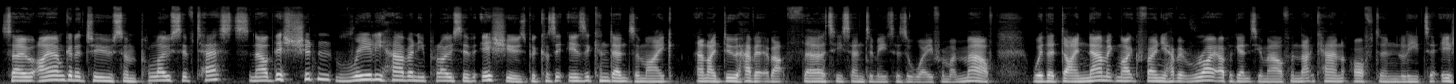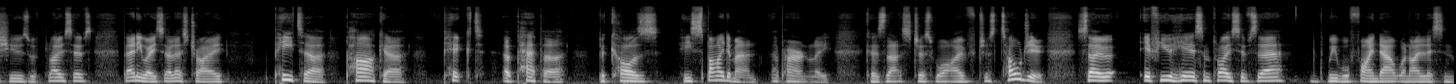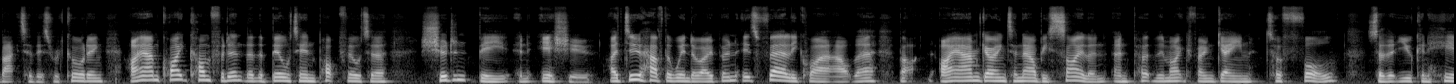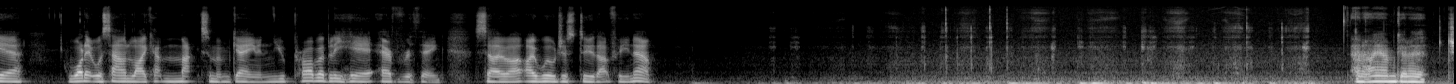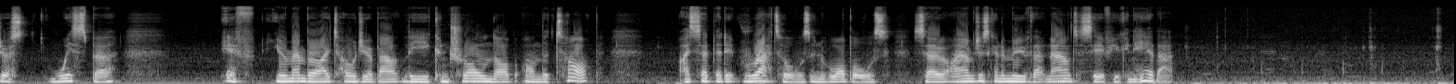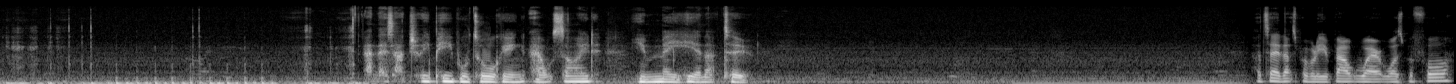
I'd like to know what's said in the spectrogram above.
So I am going to do some plosive tests. Now this shouldn't really have any plosive issues because it is a condenser mic and I do have it about 30 centimeters away from my mouth. With a dynamic microphone, you have it right up against your mouth and that can often lead to issues with plosives. But anyway, so let's try Peter Parker picked a pepper because He's Spider Man, apparently, because that's just what I've just told you. So if you hear some plosives there, we will find out when I listen back to this recording. I am quite confident that the built in pop filter shouldn't be an issue. I do have the window open, it's fairly quiet out there, but I am going to now be silent and put the microphone gain to full so that you can hear what it will sound like at maximum gain and you probably hear everything. So uh, I will just do that for you now. and I am going to just whisper if you remember I told you about the control knob on the top I said that it rattles and wobbles. So I am just going to move that now to see if you can hear that. And there's actually people talking outside. You may hear that too. I'd say that's probably about where it was before.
